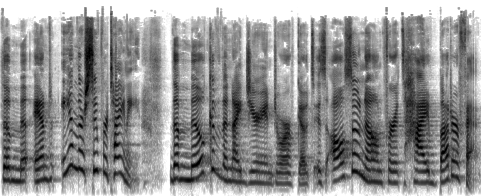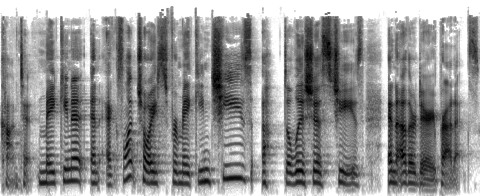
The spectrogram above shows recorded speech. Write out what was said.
The and and they're super tiny. The milk of the Nigerian dwarf goats is also known for its high butterfat content, making it an excellent choice for making cheese, delicious cheese, and other dairy products.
